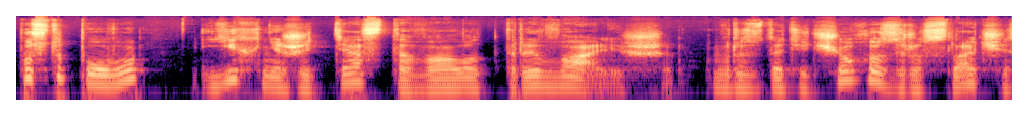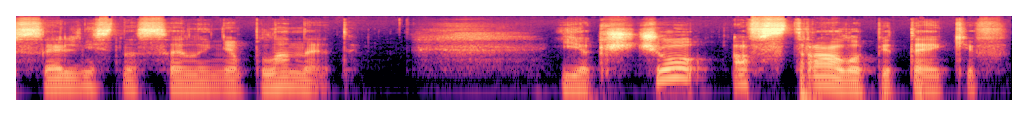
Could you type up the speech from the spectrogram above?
Поступово їхнє життя ставало тривалішим, в результаті чого зросла чисельність населення планети. Якщо австралопітеків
